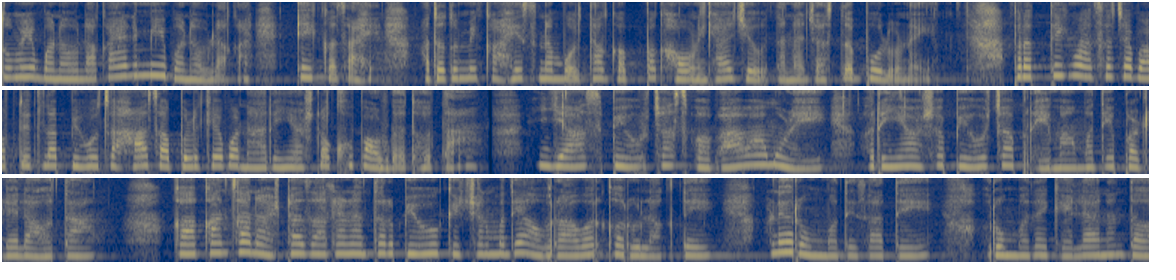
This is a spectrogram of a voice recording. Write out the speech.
तुम्ही बनवला काय आणि मी बनवला काय? एकच आहे. आता तुम्ही काहीच न बोलता गप्प खाऊन घ्या जेवताना जास्त बोलू नये. प्रत्येक माणसाच्या बाबतीतला पिहूचा हाच आपुलकेपणा रियांशला खूप आवडत होता. याच पिहूच्या स्वभावामुळे रियांश पिहूच्या प्रेमामध्ये पडलेला होता. काकांचा नाश्ता झाल्यानंतर पिहू किचनमध्ये आवरावर करू लागते आणि रूममध्ये जाते. रूममध्ये गेल्यानंतर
